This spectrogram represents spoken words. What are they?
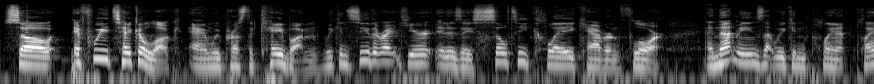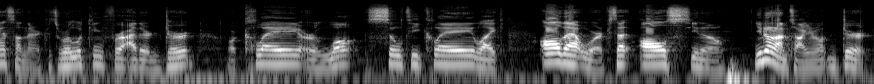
So if we take a look and we press the K button, we can see that right here it is a silty clay cavern floor. And that means that we can plant plants on there because we're looking for either dirt or clay or silty clay like all that works. That all, you know, you know what I'm talking about, dirt.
